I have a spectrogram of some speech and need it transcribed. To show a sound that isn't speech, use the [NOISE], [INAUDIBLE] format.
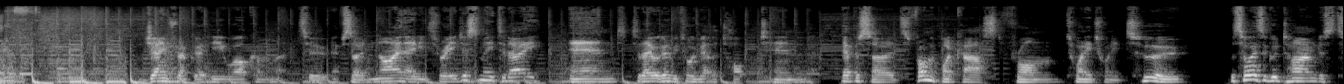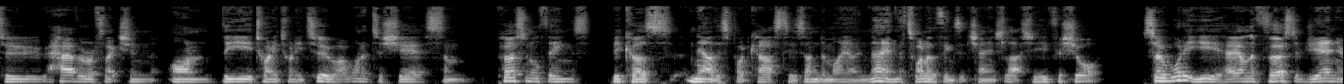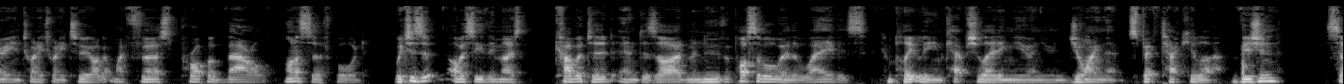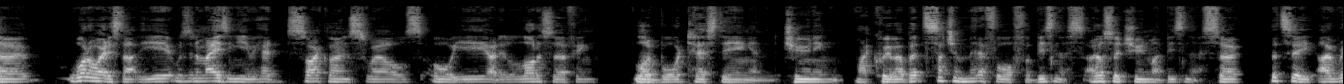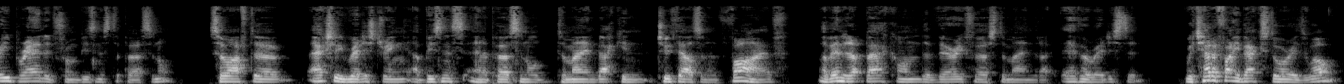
James Schramko here. Welcome to episode 983. Just me today. And today we're going to be talking about the top 10 episodes from the podcast from 2022. It's always a good time just to have a reflection on the year 2022. I wanted to share some personal things because now this podcast is under my own name. That's one of the things that changed last year for sure. So what a year, hey? On the 1st of January in 2022, I got my first proper barrel on a surfboard, which is obviously the most coveted and desired maneuver possible where the wave is completely encapsulating you and you're enjoying that spectacular vision. So what a way to start the year. It was an amazing year. We had cyclone swells all year. I did a lot of surfing, a lot of board testing and tuning my quiver, but such a metaphor for business. I also tuned my business. So let's see, I rebranded from business to personal. So after actually registering a business and a personal domain back in 2005, I've ended up back on the very first domain that I ever registered, which had a funny backstory as well.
